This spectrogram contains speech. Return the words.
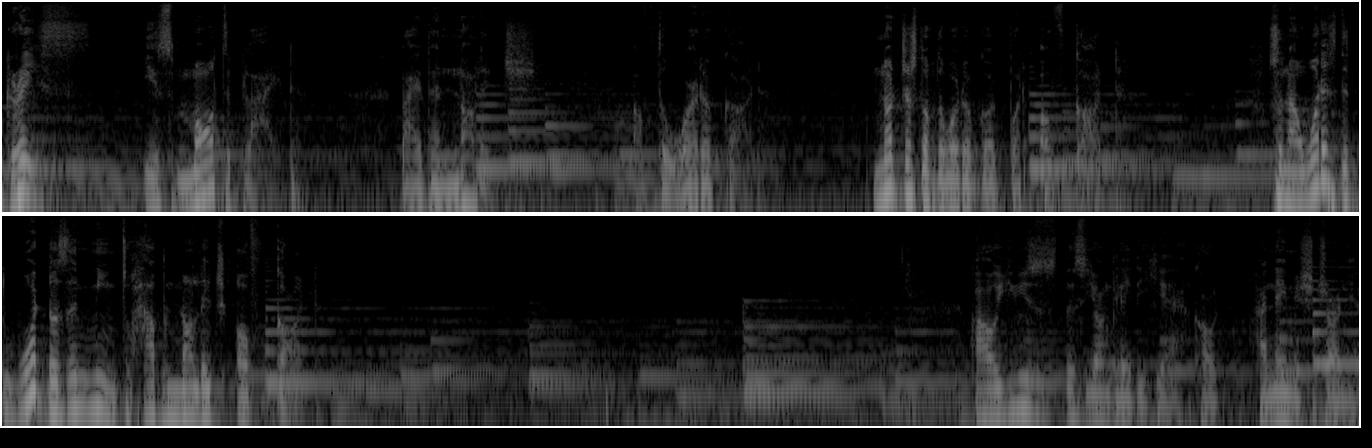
Grace is multiplied by the knowledge of the Word of God. Not just of the Word of God, but of God. So now what is the what does it mean to have knowledge of God? I'll use this young lady here called, her name is Tronia.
